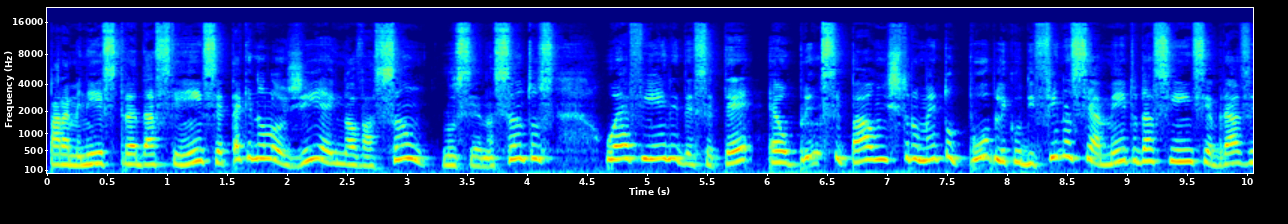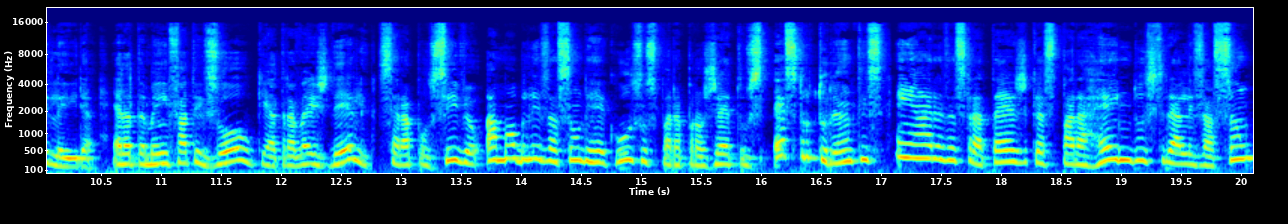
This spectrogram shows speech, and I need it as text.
Para a ministra da Ciência, Tecnologia e Inovação, Luciana Santos, o FNDCT é o principal instrumento público de financiamento da ciência brasileira. Ela também enfatizou que, através dele, será possível a mobilização de recursos para projetos estruturantes em áreas estratégicas para a reindustrialização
